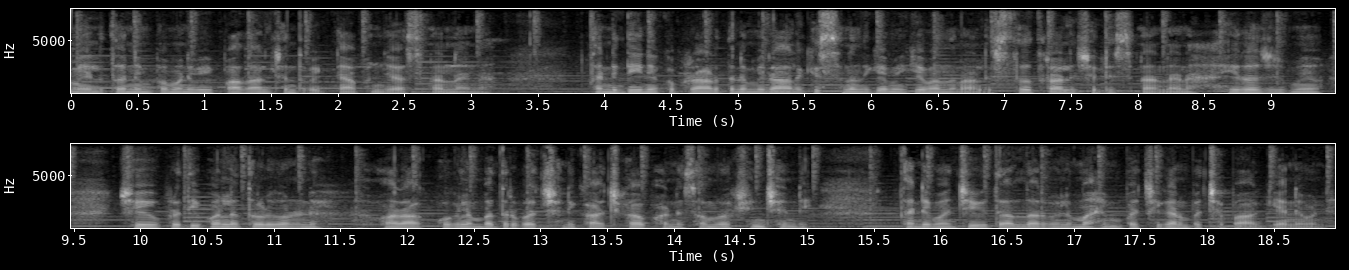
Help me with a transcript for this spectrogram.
మేలుతో నింపమని మీ పాదాల చెంత విజ్ఞాపన చేస్తున్నాను నాయన. తండ్రి దీని యొక్క ప్రార్థన మీరు ఆలకిస్తున్నందుకే మీకే వందనాలు స్తోత్రాలు చెల్లిస్తున్నాను నాయన. ఈరోజు మేము చేయు ప్రతి పనుల తోడుగా ఉండండి. మా రాకపోగలను భద్రపరచండి కాచి కాపాడిని సంరక్షించండి. తండ్రి మా జీవితాల ద్వారా మీరు మహింపచ్చి కనపచ్చే భాగ్యాన్ని ఇవ్వండి.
